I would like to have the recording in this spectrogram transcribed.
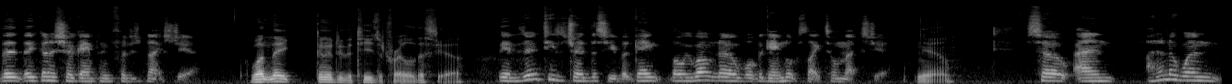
they're, they're going to show gameplay footage next year. weren't they going to do the teaser trailer this year? Yeah, they're doing teaser trailer this year, but game, but we won't know what the game looks like till next year. Yeah, So, and I don't know when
